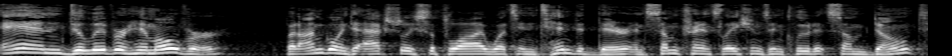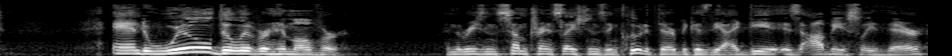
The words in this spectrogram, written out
and deliver him over, but I'm going to actually supply what's intended there, and some translations include it, some don't, and will deliver him over. And the reason some translations include it there because the idea is obviously there.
